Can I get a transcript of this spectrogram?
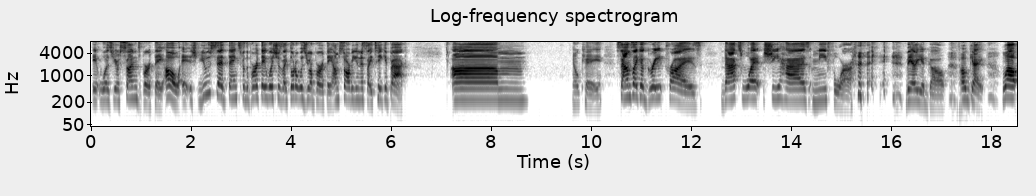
It was your son's birthday. Oh, it, you said thanks for the birthday wishes. I thought it was your birthday. I'm sorry, Eunice. I take it back. Um. Okay. Sounds like a great prize. That's what she has me for. there you go. Okay. Well,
